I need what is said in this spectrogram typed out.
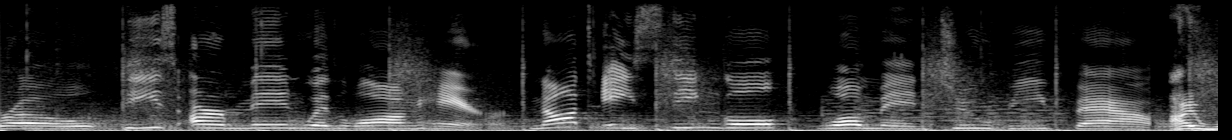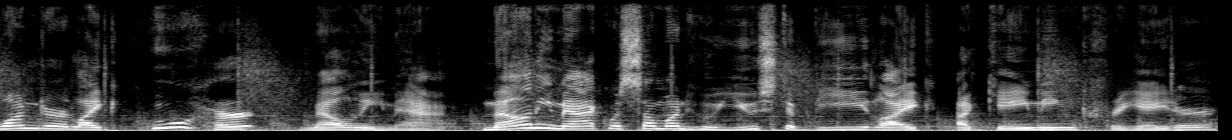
bro. These are men with long hair, not a single woman to be found. I wonder, like, who hurt Melonie Mac? Melonie Mac was someone who used to be like a gaming creator.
